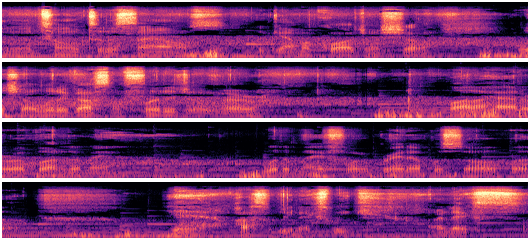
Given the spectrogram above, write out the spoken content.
You in tune to the sounds, the Gamma Quadrant show. Wish I would have got some footage of her while I had her up under me. Would have made for a great episode, but yeah, possibly next week or next,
